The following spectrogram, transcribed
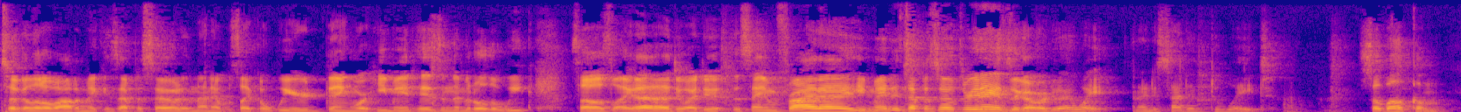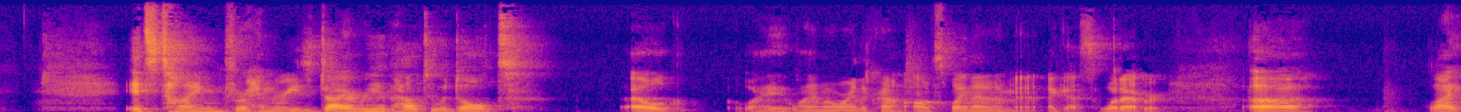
took a little while to make his episode, and then it was like a weird thing where he made his in the middle of the week. So I was like, uh, do I do it the same Friday? He made his episode three days ago, or do I wait? And I decided to wait. So welcome. It's time for Henry's Diary of How to Adult. I'll why why am I wearing the crown? I'll explain that in a minute, I guess. Whatever. Uh life.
